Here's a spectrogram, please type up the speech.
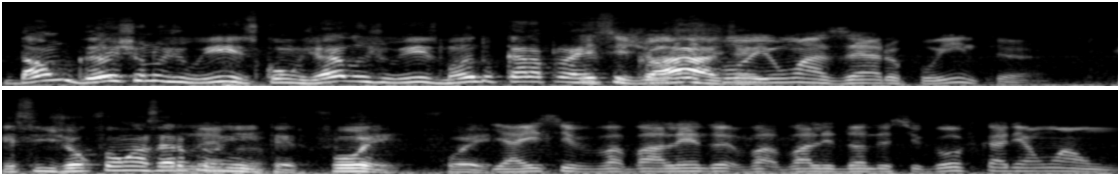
Dá um gancho no juiz, congela o juiz, manda o cara pra reciclagem. Esse jogo foi 1x0 pro Inter? Esse jogo foi 1x0 pro Inter. Foi, foi. E aí, se valendo, validando esse gol, ficaria 1x1.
